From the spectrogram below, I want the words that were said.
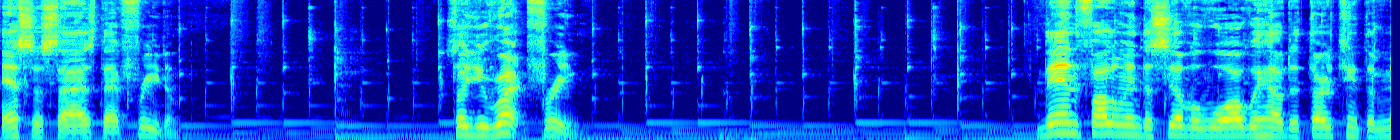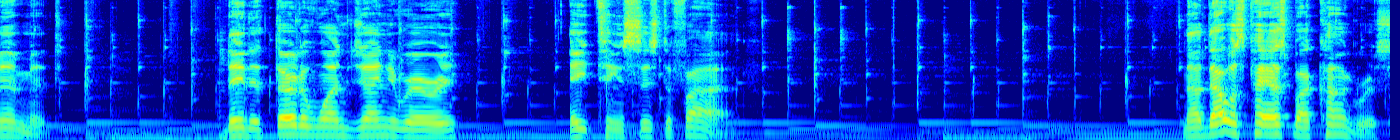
exercise that freedom. So you weren't free. Then, following the Civil War, we have the 13th Amendment, dated 31 January 1865. Now, that was passed by Congress.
